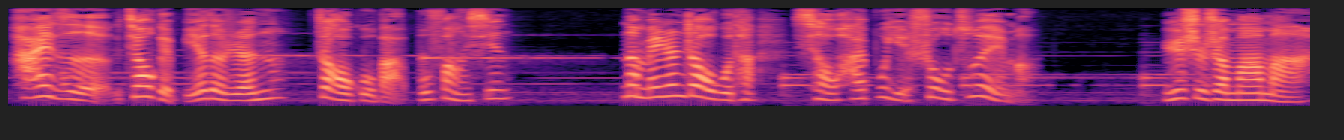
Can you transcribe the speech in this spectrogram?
孩子交给别的人照顾吧，不放心。那没人照顾他，小孩不也受罪吗？于是这妈妈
